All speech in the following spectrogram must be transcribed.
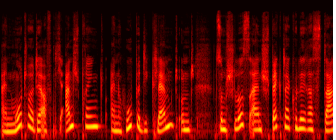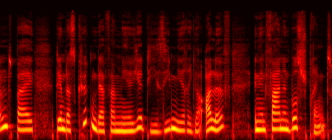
Ein Motor, der oft nicht anspringt, eine Hupe, die klemmt und zum Schluss ein spektakulärer Stunt, bei dem das Küken der Familie, die siebenjährige Olive, in den fahrenden Bus springt.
